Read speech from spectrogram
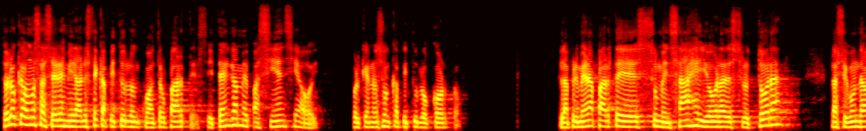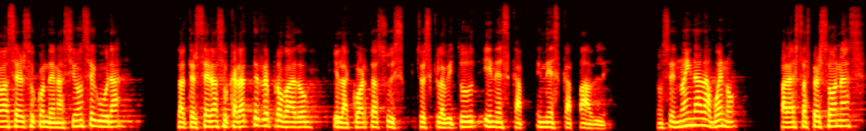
Entonces lo que vamos a hacer es mirar este capítulo en cuatro partes. Y ténganme paciencia hoy, porque no es un capítulo corto. La primera parte es su mensaje y obra destructora. La segunda va a ser su condenación segura. La tercera, su carácter reprobado. Y la cuarta, su, esclavitud inescapable. Entonces, no hay nada bueno para estas personas,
